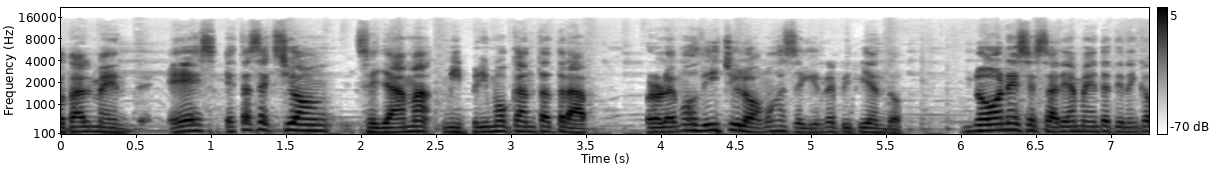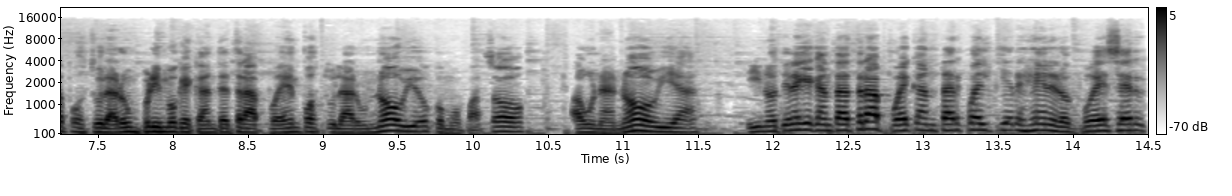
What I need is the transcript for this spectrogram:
Totalmente. Es, esta sección se llama Mi primo canta trap, pero lo hemos dicho y lo vamos a seguir repitiendo. No necesariamente tienen que postular un primo que cante trap, pueden postular un novio, como pasó, a una novia, y no tiene que cantar trap, puede cantar cualquier género, puede ser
